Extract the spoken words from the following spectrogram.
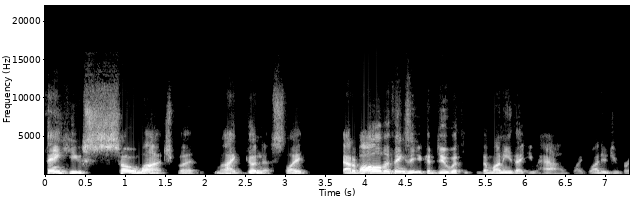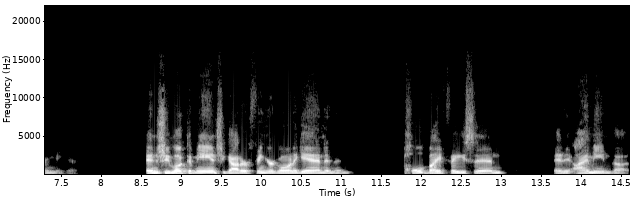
thank you so much but my goodness like out of all the things that you could do with the money that you have, like, why did you bring me here? And she looked at me and she got her finger going again and then pulled my face in. And I mean, the,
